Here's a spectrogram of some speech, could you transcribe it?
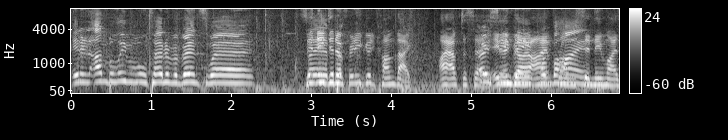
in an unbelievable turn of events where Sydney did a pretty good comeback, I have to say. OCV even though I'm from behind. Sydney myself.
